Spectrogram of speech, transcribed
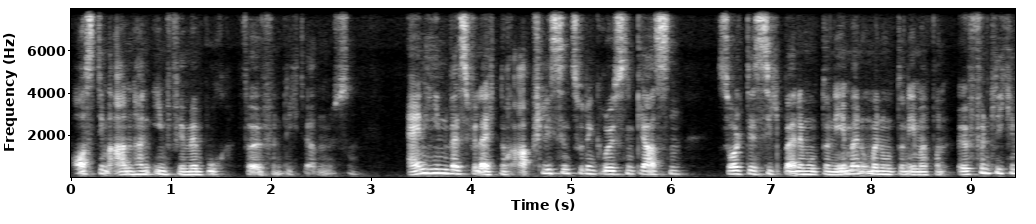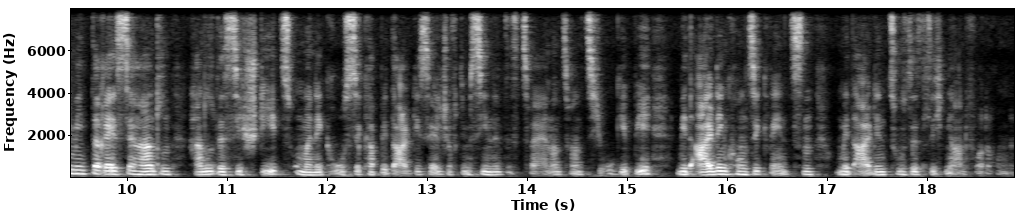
aus dem Anhang im Firmenbuch veröffentlicht werden müssen. Ein Hinweis vielleicht noch abschließend zu den Größenklassen. Sollte es sich bei einem Unternehmen um ein Unternehmen von öffentlichem Interesse handeln, handelt es sich stets um eine große Kapitalgesellschaft im Sinne des 221 UGB mit all den Konsequenzen und mit all den zusätzlichen Anforderungen.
